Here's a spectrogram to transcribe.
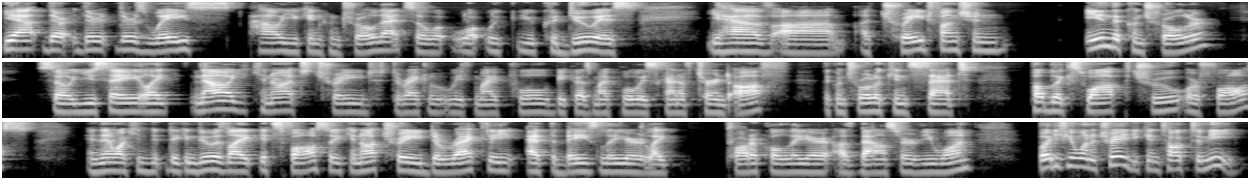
Yeah, there, there there's ways how you can control that. So what, what we, you could do is you have um, a trade function in the controller. So you say like, now you cannot trade directly with my pool because my pool is kind of turned off. The controller can set public swap true or false. And then what can, they can do is like, it's false. So you cannot trade directly at the base layer, like protocol layer of Balancer V1. But if you want to trade, you can talk to me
